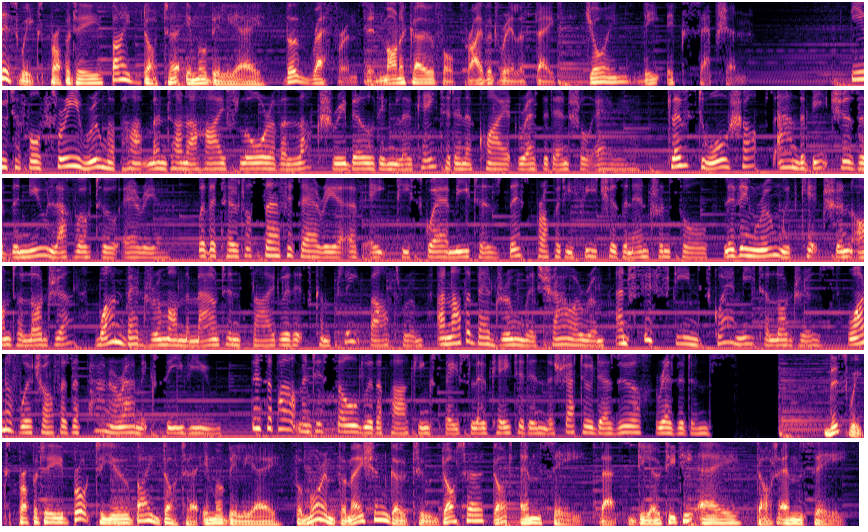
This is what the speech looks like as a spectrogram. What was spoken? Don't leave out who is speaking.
Speaker 1: This week's property by Dotta Immobilier, the reference in Monaco for private real estate. Join the exception.
Speaker 2: Beautiful three room apartment on a high floor of a luxury building located in a quiet residential area, close to all shops and the beaches of the new La Larvotto area. With a total surface area of 80 square meters, this property features an entrance hall, living room with kitchen onto loggia, one bedroom on the mountainside with its complete bathroom, another bedroom with shower room, and 15 square meter loggias, one of which offers a panoramic sea view. This apartment is sold with a parking space located in the Chateau d'Azur residence.
Speaker 1: This week's property brought to you by Dotta Immobilier. For more information, go to dotta.mc. That's D O T T A dot MC.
